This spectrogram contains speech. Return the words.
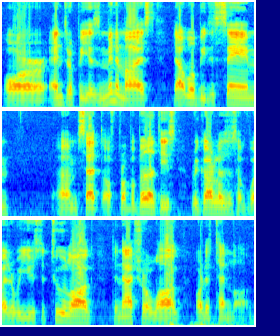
or entropy is minimized, that will be the same um, set of probabilities regardless of whether we use the 2 log, the natural log, or the 10 log.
